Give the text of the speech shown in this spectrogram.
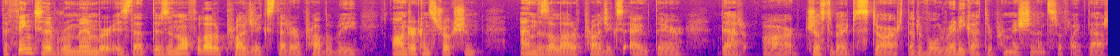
the thing to remember is that there's an awful lot of projects that are probably under construction, and there's a lot of projects out there that are just about to start that have already got their permission and stuff like that.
